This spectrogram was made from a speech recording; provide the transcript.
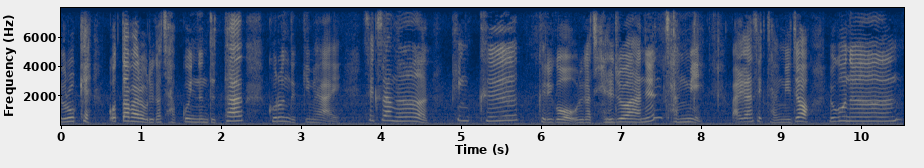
이렇게 꽃다발을 우리가 잡고 있는 듯한 그런 느낌의 아이 색상은 핑크 그리고 우리가 제일 좋아하는 장미 빨간색 장미죠 요거는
